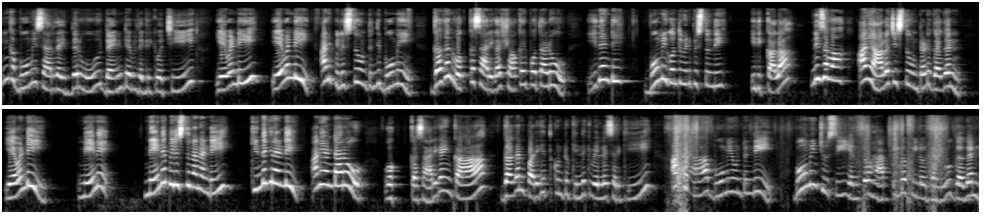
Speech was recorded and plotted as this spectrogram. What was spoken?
ఇంకా భూమి శారద ఇద్దరు డైనింగ్ టేబుల్ దగ్గరికి వచ్చి ఏవండి? ఏవండి? అని పిలుస్తూ ఉంటుంది భూమి. గగన్ ఒక్కసారిగా షాక్ అయిపోతాడు. ఇదేంటి? భూమి గొంతు వినిపిస్తుంది. ఇది కళ? నిజమా? అని ఆలోచిస్తూ ఉంటాడు గగన్. ఏవండి? నేనే. నేనే పిలుస్తున్నానండి. కిందకి రండి అని అంటారు. ఒక్కసారిగా ఇంకా గగన్ పరిగెత్తుకుంటూ కిందకి వెళ్ళేసరికి అక్కడ భూమి ఉంటుంది. భూమిని చూసి ఎంతో హ్యాపీగా ఫీల్ అవుతాడు గగన్.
